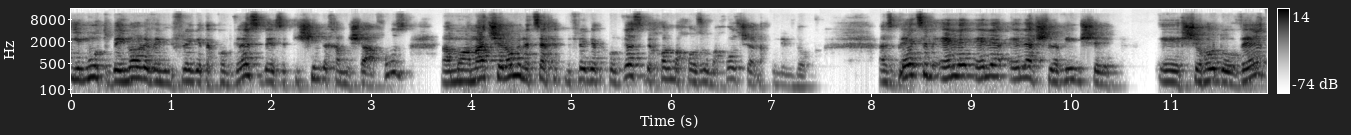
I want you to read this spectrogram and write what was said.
עימות בינו לבין מפלגת הקונגרס באיזה 95 אחוז, המועמד שלו מנצח את מפלגת הקונגרס בכל מחוז ומחוז שאנחנו נבדוק. אז בעצם אלה, אלה, אלה השלבים ש, שהודו עוברת,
